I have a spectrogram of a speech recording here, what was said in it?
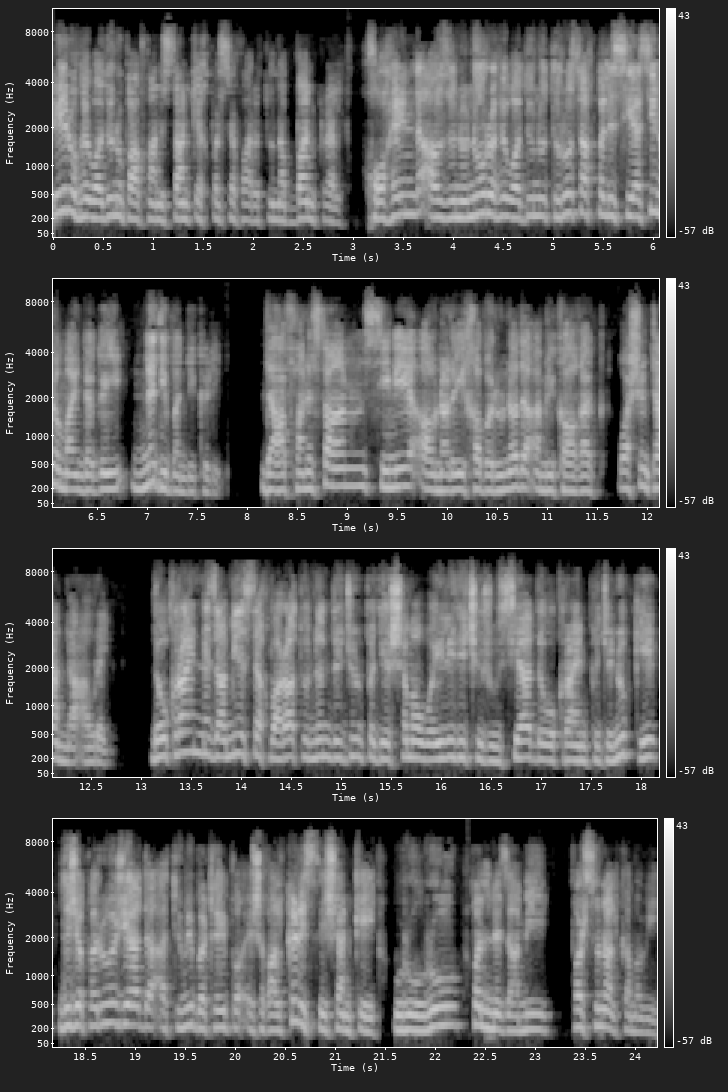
ډیرو هیوادونو په افغانستان کې خپل سفارتونه بند کړل خو هند او ځینو نورو هیوادونو تر اوسه خپل سیاسي نمائندګۍ نه دي بندي کړې د افغانستان سیمه او نړۍ خبرونه د امریکا غږ واشنگټن نه اوري د اوکراین نظامی استخباراتو نن د جون په دیرشمه ویلي دي چې روسیه د اوکراین په جنوب کې د ژپروژیا د اتومي بټۍ په اشغال کړي سټیشن کې ورو ورو خپل نظامی پرسونل کموي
